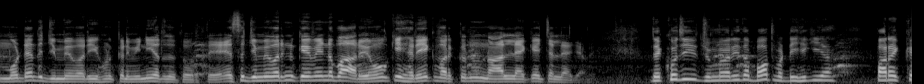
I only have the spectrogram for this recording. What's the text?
ਮੋਢਿਆਂ ਤੇ ਜ਼ਿੰਮੇਵਾਰੀ ਹੁਣ ਕਨਵੀਨੀਅਰ ਦੇ ਤੌਰ ਤੇ। ਇਸ ਜ਼ਿੰਮੇਵਾਰੀ ਨੂੰ ਕਿਵੇਂ ਨਿਭਾ ਰਹੇ ਹੋ ਕਿ ਹਰੇਕ ਵਰਕਰ ਨੂੰ ਨਾਲ ਲੈ ਕੇ ਚੱਲਿਆ ਜਾਵੇ? ਦੇਖੋ ਜੀ ਜ਼ਿੰਮੇਵਾਰੀ ਤਾਂ ਬਹੁਤ ਵੱਡੀ ਹੈਗੀ ਆ ਪਰ ਇੱਕ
